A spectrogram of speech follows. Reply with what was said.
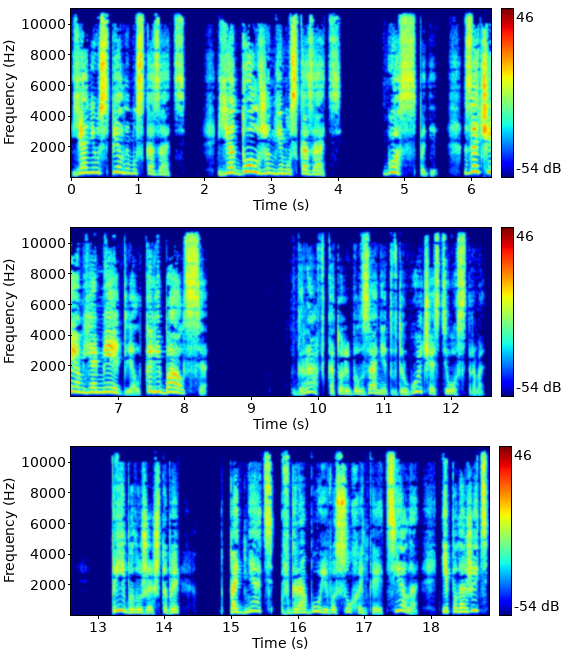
«Я не успел ему сказать. Я должен ему сказать. Господи, зачем я медлил, колебался?» Граф, который был занят в другой части острова, прибыл уже, чтобы поднять в гробу его сухонькое тело и положить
